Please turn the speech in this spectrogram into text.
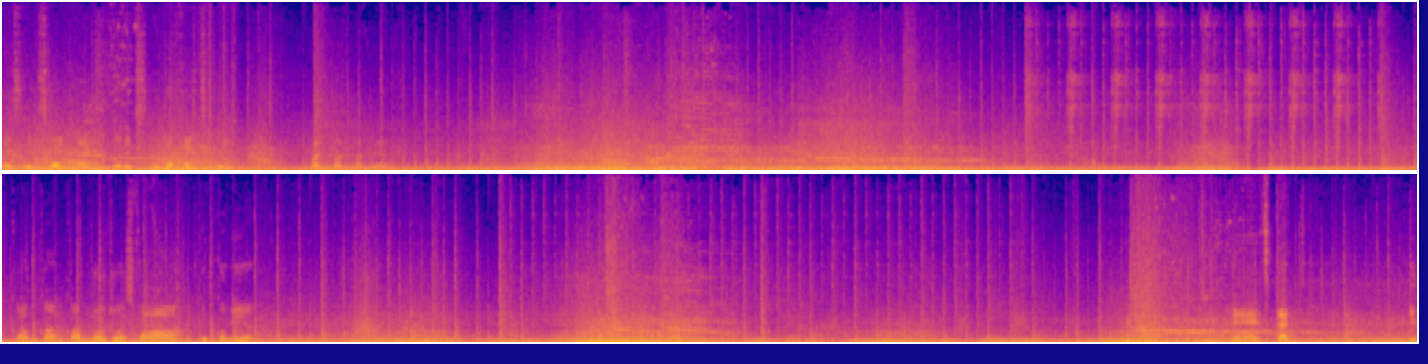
Links, rechts, links, rechts. Nein, nur links doch rechts. Mann, Mann, Mann, ja. Komm, komm, komm, Lotus, fahr! Gib Gummi! Nee, jetzt bleibt. Die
